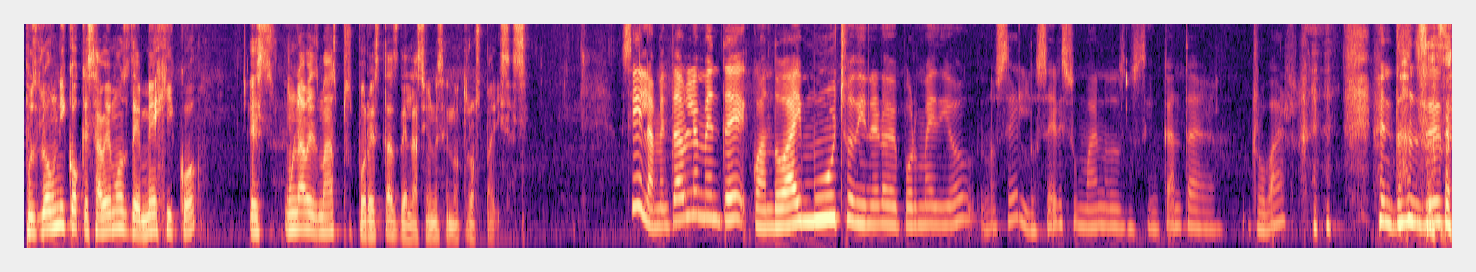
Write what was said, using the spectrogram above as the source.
pues lo único que sabemos de México es una vez más pues, por estas delaciones en otros países. Sí, lamentablemente cuando hay mucho dinero de por medio, no sé, los seres humanos nos encanta robar. Entonces,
